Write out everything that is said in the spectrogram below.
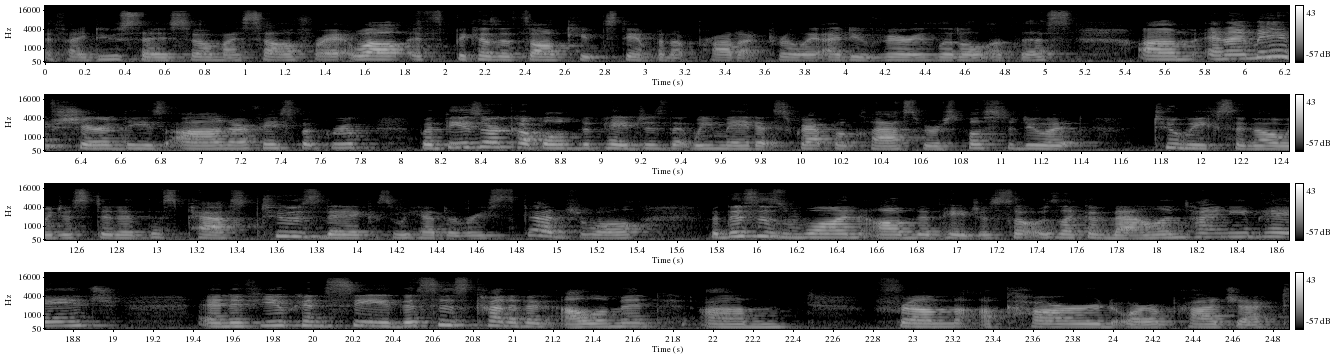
if I do say so myself, right? Well, it's because it's all cute Stampin' Up! product, really. I do very little of this. Um, and I may have shared these on our Facebook group, but these are a couple of the pages that we made at scrapbook class. We were supposed to do it two weeks ago. We just did it this past Tuesday because we had to reschedule. But this is one of the pages. So it was like a Valentine page. And if you can see, this is kind of an element um, from a card or a project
